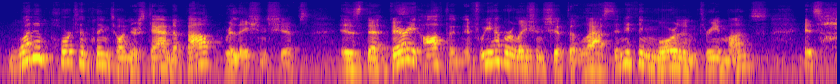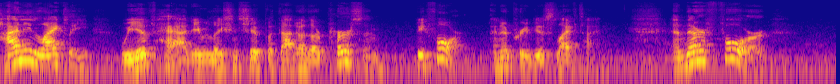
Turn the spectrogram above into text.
One important thing to understand about relationships is that very often, if we have a relationship that lasts anything more than three months, it's highly likely we have had a relationship with that other person before in a previous lifetime. And therefore,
